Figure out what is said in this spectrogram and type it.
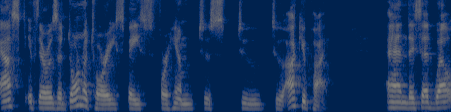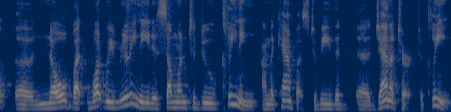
asked if there was a dormitory space for him to to to occupy. And they said, well, uh, no, but what we really need is someone to do cleaning on the campus, to be the uh, janitor, to clean.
